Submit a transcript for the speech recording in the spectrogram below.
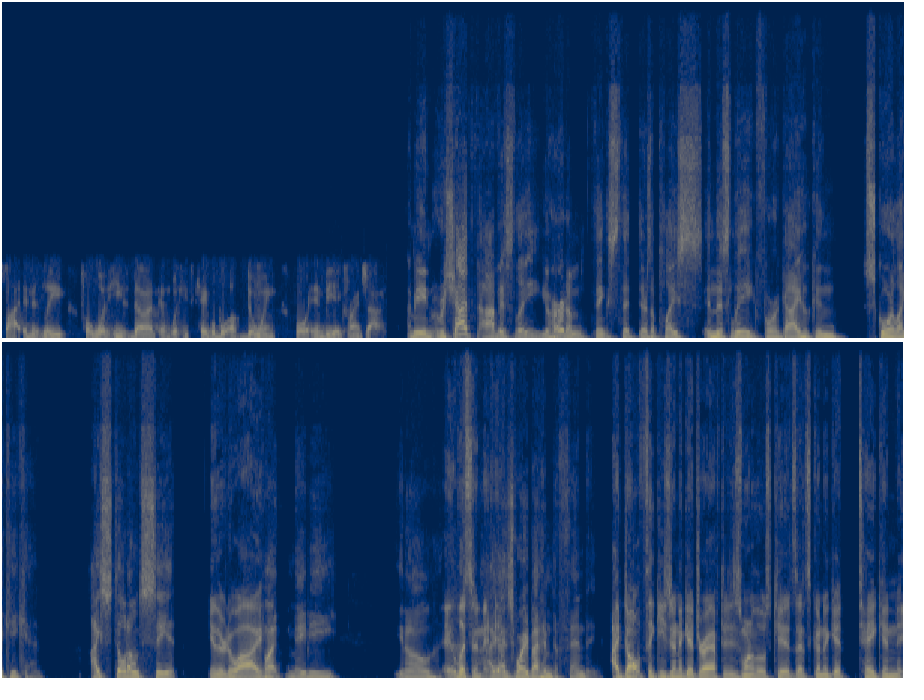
spot in this league for what he's done and what he's capable of doing for an NBA franchise. I mean, Rashad, obviously, you heard him, thinks that there's a place in this league for a guy who can score like he can. I still don't see it. Either do I. But maybe you know, eh, listen, I, I just worry about him defending. I don't think he's going to get drafted. He's one of those kids that's going to get taken,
